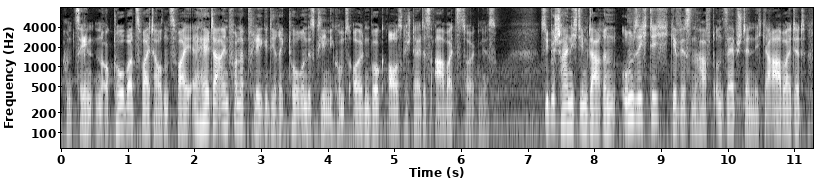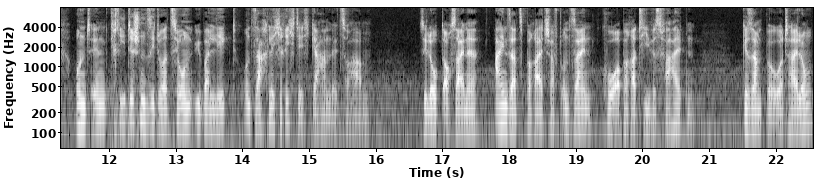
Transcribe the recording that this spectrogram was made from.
Am 10. Oktober 2002 erhält er ein von der Pflegedirektorin des Klinikums Oldenburg ausgestelltes Arbeitszeugnis. Sie bescheinigt ihm darin, umsichtig, gewissenhaft und selbstständig gearbeitet und in kritischen Situationen überlegt und sachlich richtig gehandelt zu haben. Sie lobt auch seine Einsatzbereitschaft und sein kooperatives Verhalten. Gesamtbeurteilung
